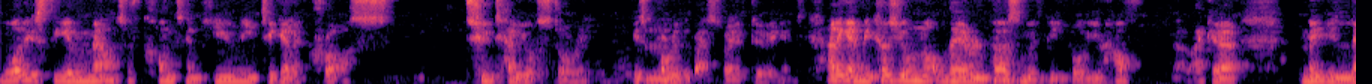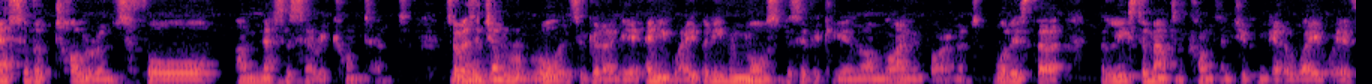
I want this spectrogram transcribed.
what is the amount of content you need to get across to tell your story is mm. probably the best way of doing it. And again, because you're not there in person with people, you have like a maybe less of a tolerance for unnecessary content. So, mm. as a mm. general rule, it's a good idea anyway, but even more specifically in an online environment, what is the, the least amount of content you can get away with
